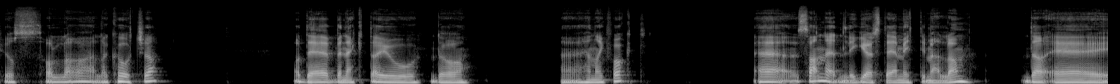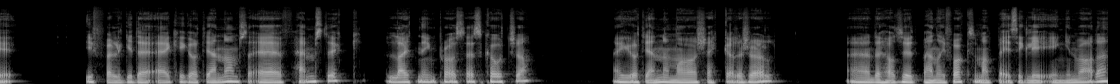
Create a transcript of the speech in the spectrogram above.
Kursholdere eller coacher. Og det benekta jo da eh, Henrik Vogt. Eh, sannheten ligger jo et sted midt imellom. Der er, ifølge det jeg har gått gjennom, så er fem stykk Lightning Process-coacher. Jeg har gått gjennom og sjekka det sjøl. Eh, det hørtes ut på Henrik Fox som at basically ingen var det,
